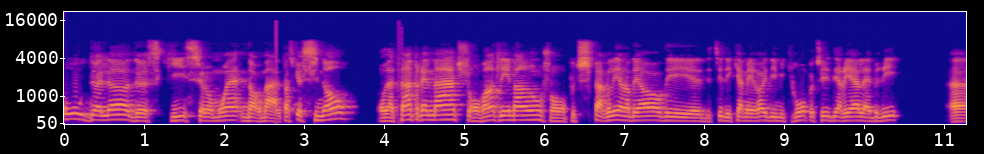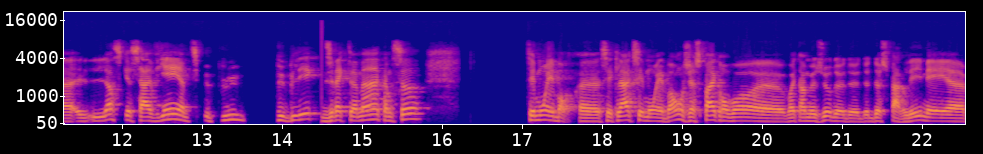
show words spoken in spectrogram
au-delà de ce qui est, selon moi, normal. Parce que sinon, on attend après le match, on vente les manches, on peut-tu parler en dehors des, des, des caméras et des micros, on peut-tu derrière l'abri? Euh, lorsque ça vient un petit peu plus public directement comme ça, c'est moins bon. Euh, c'est clair que c'est moins bon. J'espère qu'on va, euh, va, être en mesure de, de, de, se parler, mais euh,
